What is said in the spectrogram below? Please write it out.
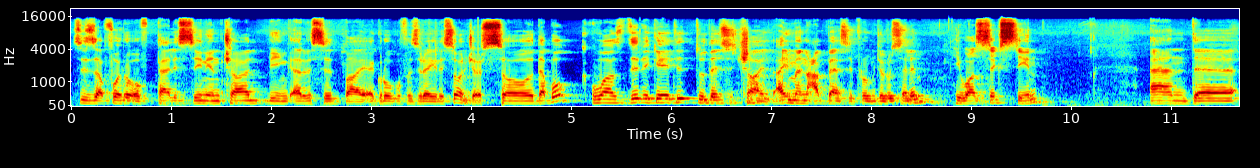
This is a photo of Palestinian child being arrested by a group of Israeli soldiers. So the book was dedicated to this child, Ayman Abbasi from Jerusalem. He was 16. And uh,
